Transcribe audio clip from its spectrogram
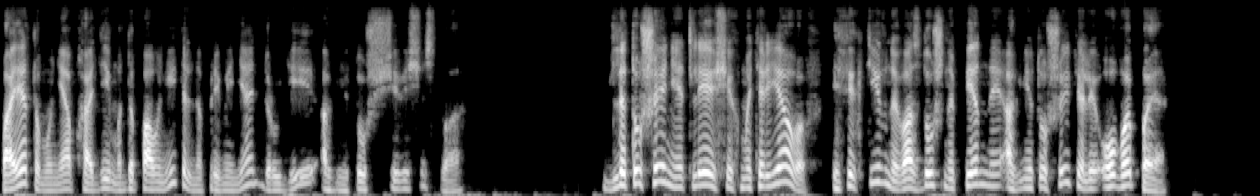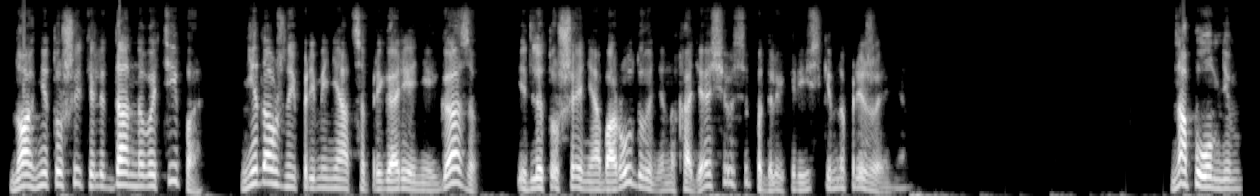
Поэтому необходимо дополнительно применять другие огнетушащие вещества. Для тушения тлеющих материалов эффективны воздушно-пенные огнетушители ОВП, но огнетушители данного типа не должны применяться при горении газов и для тушения оборудования, находящегося под электрическим напряжением. Напомним,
